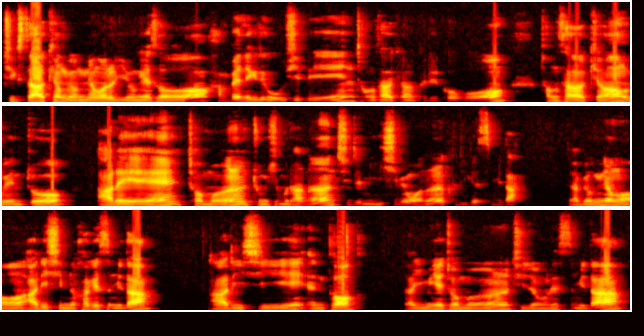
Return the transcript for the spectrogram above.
직사각형 명령어를 이용해서 한 변의 길이가 50인 정사각형을 그릴 거고 정사각형 왼쪽 아래에 점을 중심으로 하는 지름이 20인 원을 그리겠습니다. 자, 명령어 REC 입력하겠습니다. REC 엔터. 자, 임의의 점을 지정을 했습니다.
